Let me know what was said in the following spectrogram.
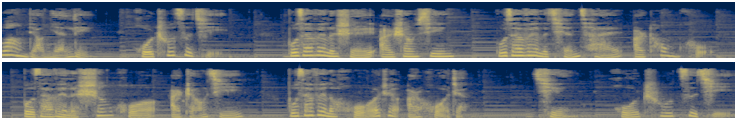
忘掉年龄，活出自己，不再为了谁而伤心，不再为了钱财而痛苦，不再为了生活而着急，不再为了活着而活着。请活出自己。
